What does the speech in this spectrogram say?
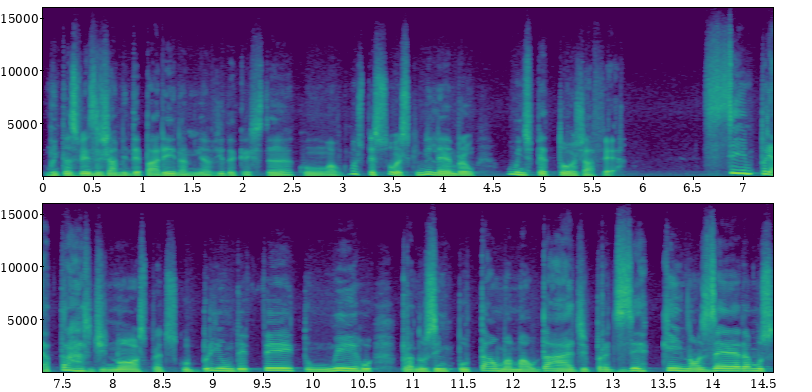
Muitas vezes já me deparei na minha vida cristã com algumas pessoas que me lembram o inspetor Javert sempre atrás de nós para descobrir um defeito, um erro, para nos imputar uma maldade, para dizer quem nós éramos,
